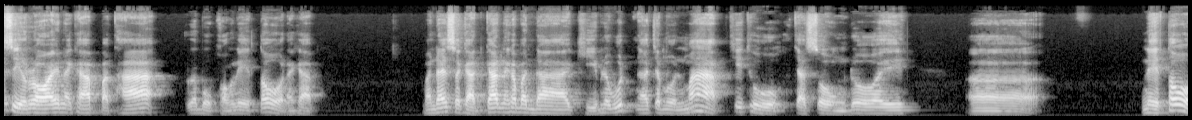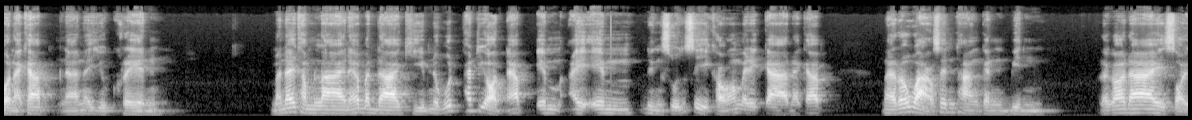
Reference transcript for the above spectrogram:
S400 นะครับปะทะระบบของเนโตนะครับมันได้สกัดกั้นนะครับบรรดาขีปนาวุธนะจำนวนมากที่ถูกจัดส่งโดย เนโต้นะครับนะในยูเครน มันได้ทำลายนะครับบรรดาขีปนาวุธ Patriot นะครับ MIM 104 ของอเมริกานะครับ ในระหว่างเส้นทางการบิน แล้วก็ได้สอย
